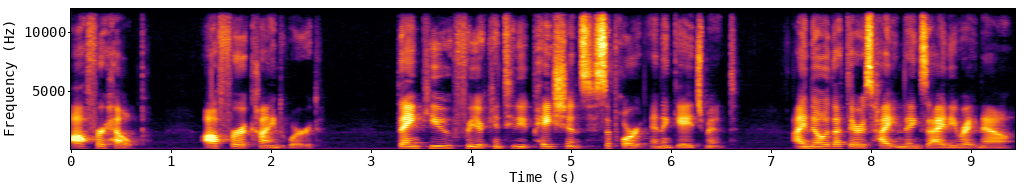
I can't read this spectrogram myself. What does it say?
Offer help. Offer a kind word. Thank you for your continued patience, support, and engagement. I know that there is heightened anxiety right now,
